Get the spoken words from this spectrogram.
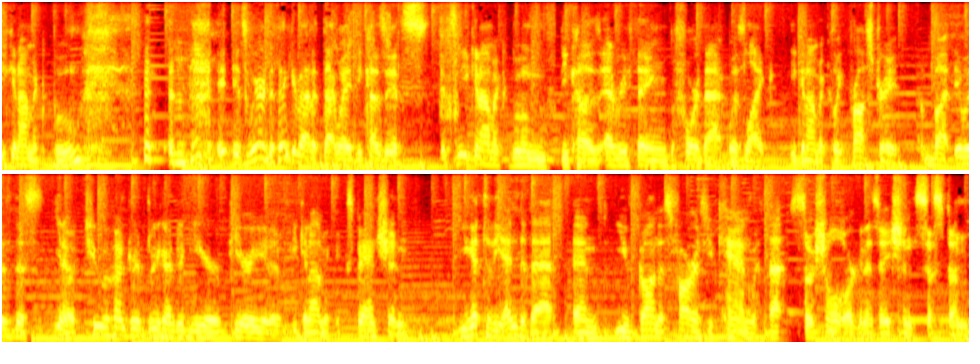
economic boom. It- it's weird to think about it that way because it's it's an economic boom because everything before that was like economically prostrate. But it was this you know 200 300 year period of economic expansion. You get to the end of that and you've gone as far as you can with that social organization system.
